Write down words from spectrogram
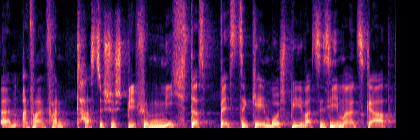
Ähm, einfach ein fantastisches Spiel. Für mich das beste Gameboy Spiel, was es jemals gab,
